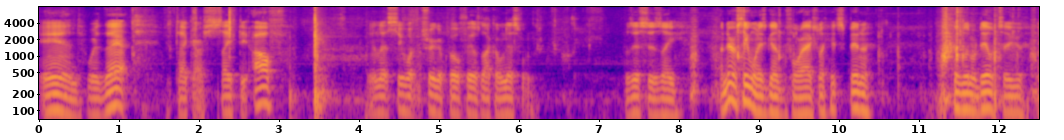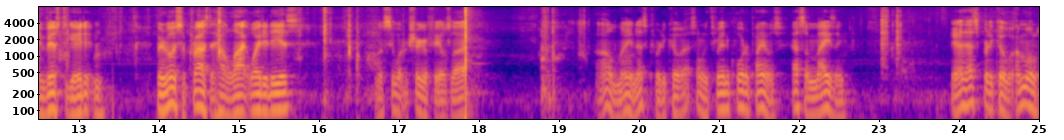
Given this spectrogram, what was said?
And with that, we take our safety off. And let's see what the trigger pull feels like on this one. Because this is a, I've never seen one of these guns before actually. It's been a cool little deal to investigate it and been really surprised at how lightweight it is. Let's see what the trigger feels like. Oh man, that's pretty cool. That's only three and a quarter pounds. That's amazing. Yeah, that's pretty cool. I'm gonna,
